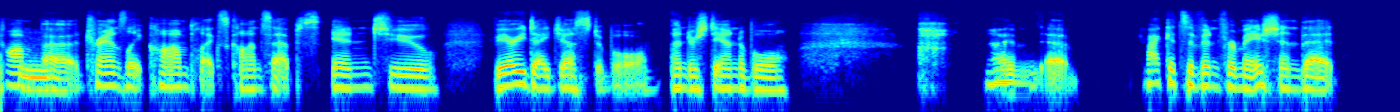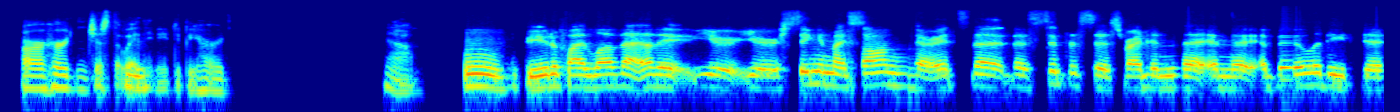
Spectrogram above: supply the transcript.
com- mm. uh, translate complex concepts into very digestible understandable uh, packets of information that are heard in just the way mm. they need to be heard. Yeah. Mm, beautiful. I love that. You're you're singing my song there. It's the the synthesis, right? And the and the ability to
